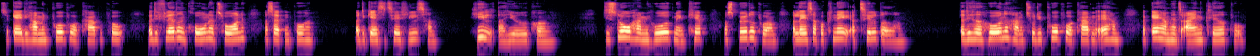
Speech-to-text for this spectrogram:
Så gav de ham en purpurkappe på, og de flettede en krone af tårne og satte den på ham. Og de gav sig til at hilse ham. Hild dig, jødekonge. De slog ham i hovedet med en kæp og spyttede på ham og lagde sig på knæ og tilbad ham. Da de havde hånet ham, tog de purpurkappen af ham og gav ham hans egne klæder på.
